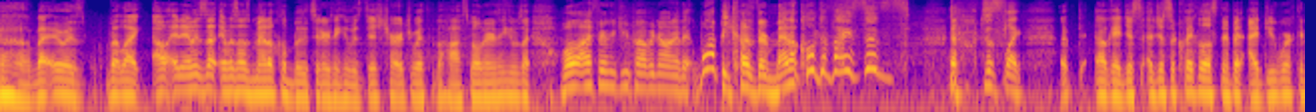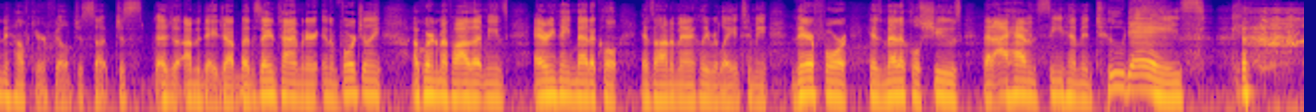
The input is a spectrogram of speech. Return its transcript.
but it was, but like, oh, and it was, it was those medical boots and everything he was discharged with at the hospital and everything. He was like, well, I figured you probably know anything. What? Because they're medical devices? just like, uh, okay, just uh, just a quick little snippet. I do work in the healthcare field, just so, just on a day job, but at the same time, and unfortunately, according to my father, that means everything medical is automatically related to me. Therefore, his medical shoes that I haven't seen him in two days.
